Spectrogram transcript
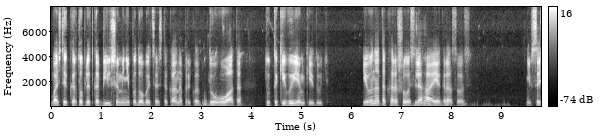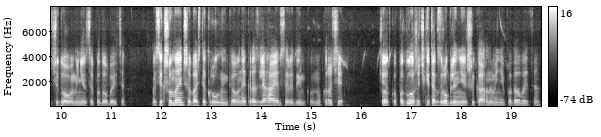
Бачите, картопля така більша, мені подобається ось така, наприклад, довгувата. Тут такі виємки йдуть. І вона так хорошо ось лягає якраз ось. І все чудово, мені це подобається. Ось якщо менше, бачите, кругленька, вона якраз лягає всерединку. Ну, коротше, чітко. Подложечки так зроблені шикарно. Мені подобається.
